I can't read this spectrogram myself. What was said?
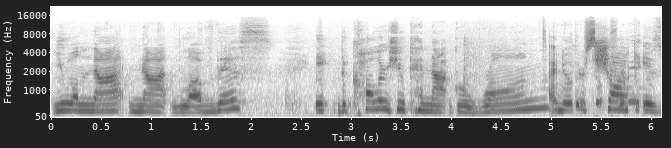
you will not not love this. It, the colors you cannot go wrong. I know, they're so Chalk pretty. is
